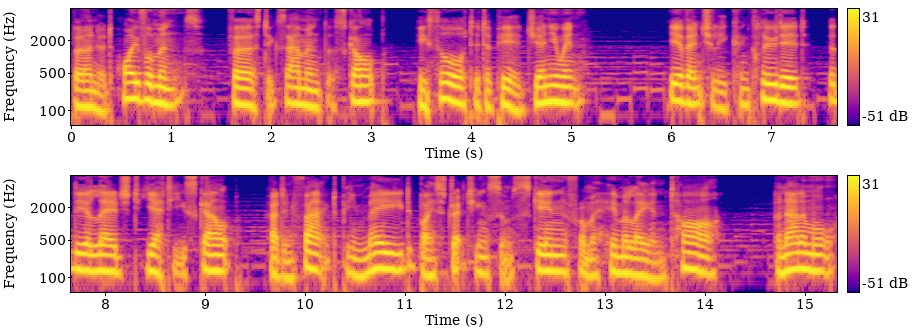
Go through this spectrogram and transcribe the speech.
Bernard Heuvelmans first examined the scalp, he thought it appeared genuine. He eventually concluded that the alleged Yeti scalp had in fact been made by stretching some skin from a Himalayan tahr, an animal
